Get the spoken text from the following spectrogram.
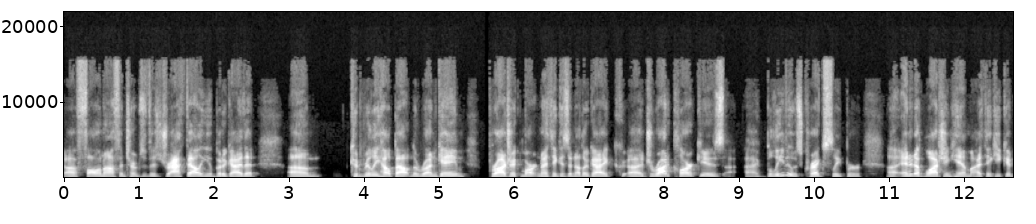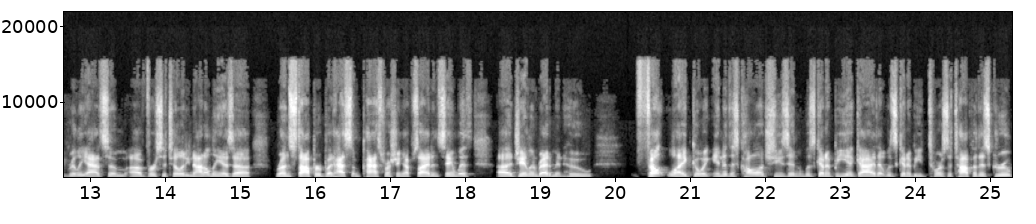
uh, fallen off in terms of his draft value, but a guy that um, could really help out in the run game. Broderick Martin, I think, is another guy. Uh, Gerard Clark is, I believe it was Craig Sleeper. Uh, ended up watching him. I think he could really add some uh, versatility, not only as a run stopper, but has some pass rushing upside. And same with uh, Jalen Redmond, who felt like going into this college season was going to be a guy that was going to be towards the top of this group,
